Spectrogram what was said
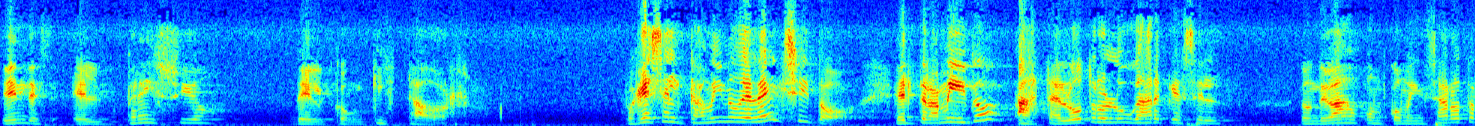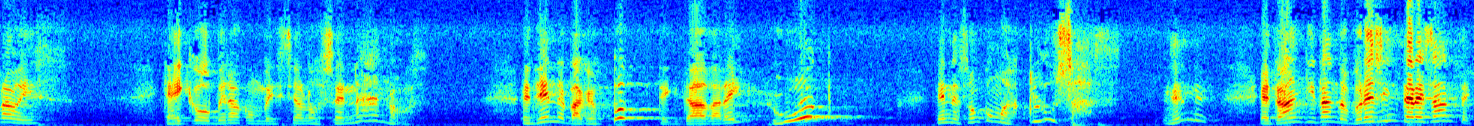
¿entiendes? El precio del conquistador. Porque es el camino del éxito. El tramito hasta el otro lugar que es el donde vas a comenzar otra vez, que hay que volver a convencer a los enanos. ¿Entiendes? Para que ¡pum! te quitas ahí. ¿Entiendes? Son como exclusas. ¿Entiendes? Estaban quitando. Pero es interesante.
